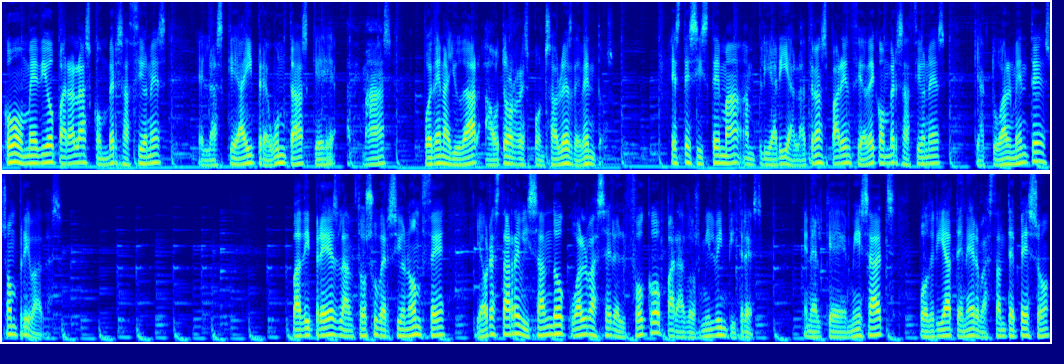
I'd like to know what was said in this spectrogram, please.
como medio para las conversaciones en las que hay preguntas que, además, pueden ayudar a otros responsables de eventos. Este sistema ampliaría la transparencia de conversaciones que actualmente son privadas. BuddyPress lanzó su versión 11 y ahora está revisando cuál va a ser el foco para 2023, en el que Message podría tener bastante peso,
